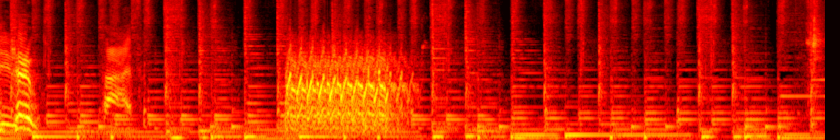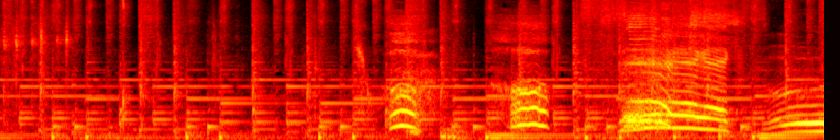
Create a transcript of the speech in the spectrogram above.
five. Me too. too. Five. Six. Ooh. Ooh.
